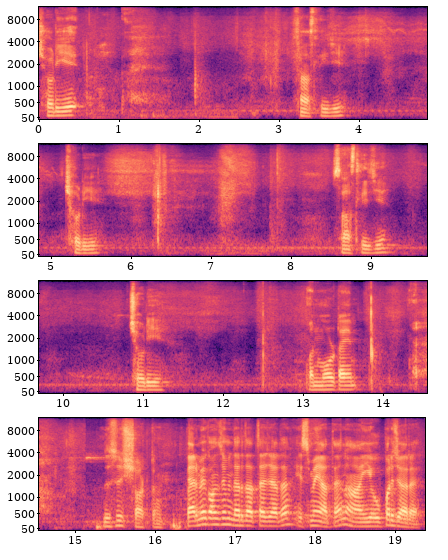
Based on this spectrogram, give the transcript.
छोड़िए सांस लीजिए छोड़िए सांस लीजिए। छोड़िए। One more time this is short term पैर में कौन से में दर्द आता है ज़्यादा? इसमें आता है ना? हाँ ये ऊपर जा रहा है।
